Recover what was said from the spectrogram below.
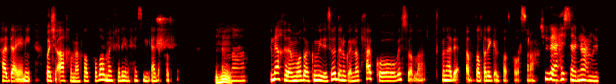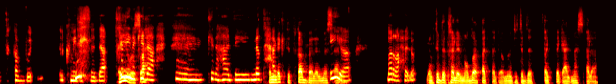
هذا يعني وجه آخر من الفضفضة ما يخليني أحس إني قاعدة أفضفض. مهم. الله. ناخذ الموضوع كوميديا سوداء ونقعد نضحك وبس والله. تكون هذه أفضل طريقة للفضفضة الصراحة. شوفي احسها نوع من التقبل الكوميديا السوداء. أيوة، تخلينا صح. كذا كذا هادي نضحك. خليك تتقبل المسألة. أيوه مرة حلو. يوم تبدأ تخلي الموضوع طقطقه ويوم أنت تبدأ تطقطق على المسألة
